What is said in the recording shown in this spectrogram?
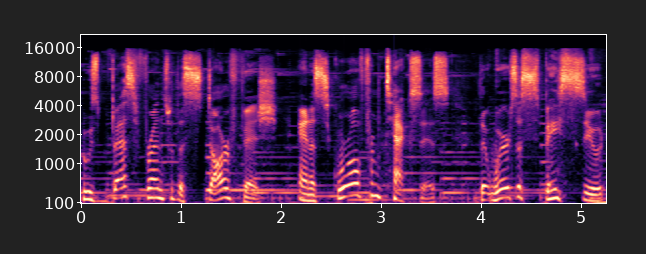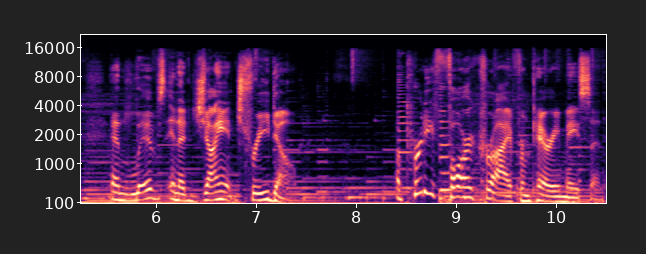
who's best friends with a starfish and a squirrel from Texas that wears a spacesuit and lives in a giant tree dome. A pretty far cry from Perry Mason.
